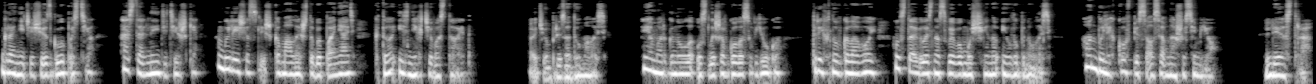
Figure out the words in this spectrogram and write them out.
граничащую с глупостью. Остальные детишки были еще слишком малы, чтобы понять, кто из них чего стоит. О чем призадумалась? Я моргнула, услышав голос в югу. Тряхнув головой, уставилась на своего мужчину и улыбнулась. Он бы легко вписался в нашу семью. «Лестра».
